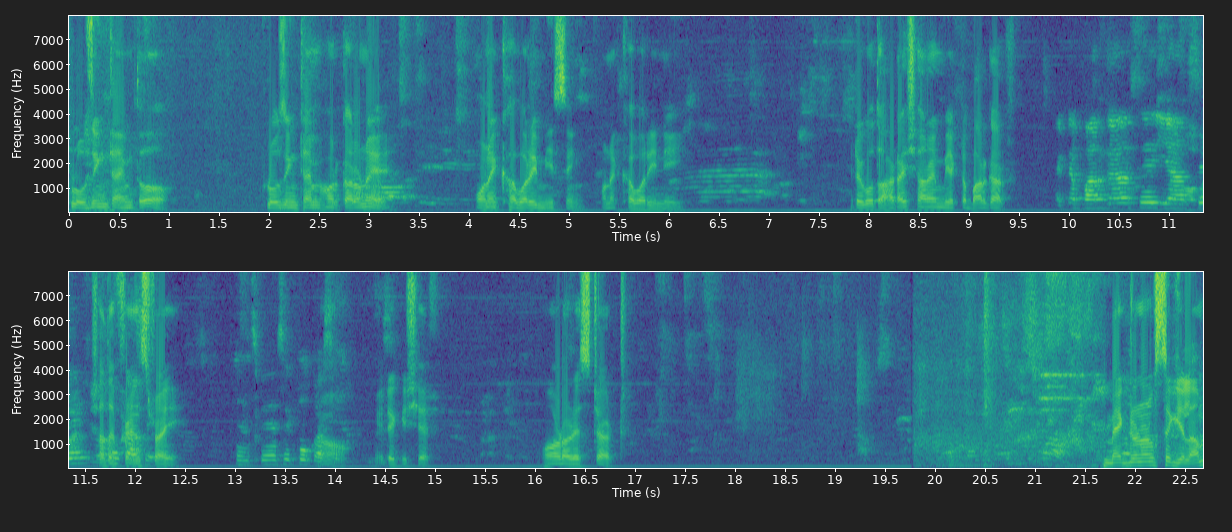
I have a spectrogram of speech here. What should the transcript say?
ক্লোজিং টাইম তো। ক্লোজিং টাইম হওয়ার কারণে অনেক খাবারই মিসিং অনেক খাবারই নেই। এটা কত? আঠাইশ আর এমবি একটা বার্গার। একটা বার্গার আছে ইয়া আছে সাথে ফ্রেঞ্চ ফ্রাই ফ্রেঞ্চ ফ্রাই আছে কোক আছে। এটা কিসের? অর্ডার স্টার্ট ম্যাকডোনাল্ডসে গেলাম।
